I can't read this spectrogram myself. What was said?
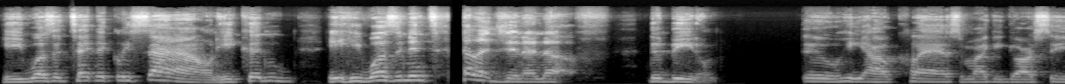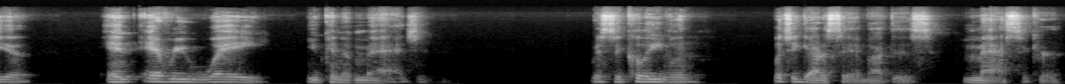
he wasn't technically sound, he couldn't, he, he wasn't intelligent enough to beat him. Dude, he outclassed Mikey Garcia in every way you can imagine. Mr. Cleveland, what you got to say about this massacre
